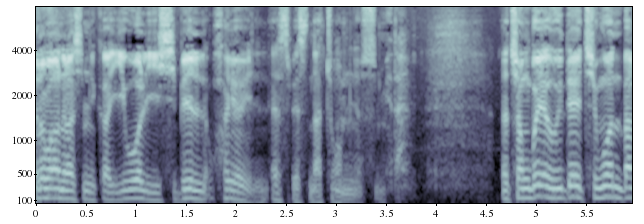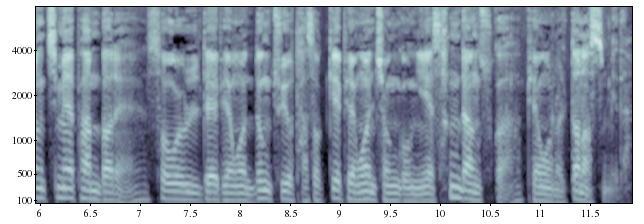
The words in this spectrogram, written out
여러분 안녕하십니까. 2월 20일 화요일 SBS 낮종업 뉴스입니다. 정부의 의대 증원 방침에 반발해 서울대 병원 등 주요 5개 병원 전공의의 상당수가 병원을 떠났습니다.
